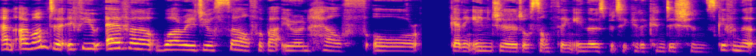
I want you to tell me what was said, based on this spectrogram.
And I wonder if you ever worried yourself about your own health or getting injured or something in those particular conditions, given that,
